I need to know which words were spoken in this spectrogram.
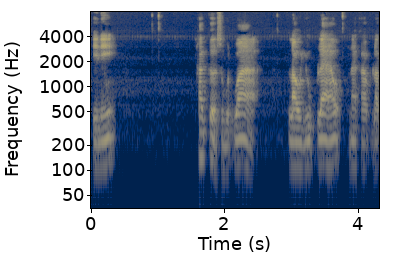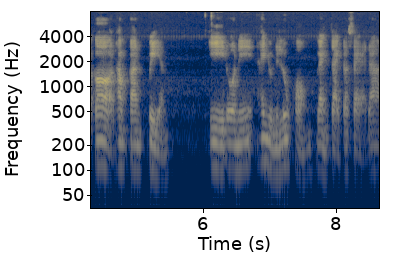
ทีนี้ ถ้าเกิดสมมติว่าเรายุบแล้วนะครับ แล้วก็ทำการเปลี่ยน E ตัวนี้ให้อยู่ในรูปของแหล่งจ่ายกระแสได้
